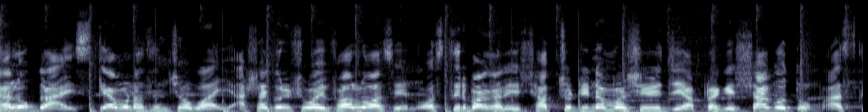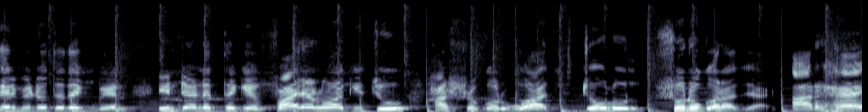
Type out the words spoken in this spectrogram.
হ্যালো গাইস কেমন আছেন সবাই? আশা করি সবাই ভালো আছেন। অস্থির বাঙালির সাতষট্টি নম্বর সিরিজে আপনাকে স্বাগতম। আজকের ভিডিওতে দেখবেন ইন্টারনেট থেকে ভাইরাল হওয়া কিছু হাস্যকর ওয়াজ। চলুন শুরু করা যাক। আর হ্যাঁ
